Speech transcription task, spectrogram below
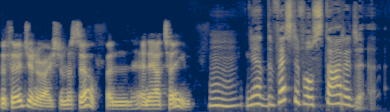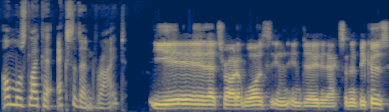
the third generation, myself and, and our team. Mhm. Yeah, the festival started almost like an accident, right? Yeah, that's right. It was in, indeed an accident because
